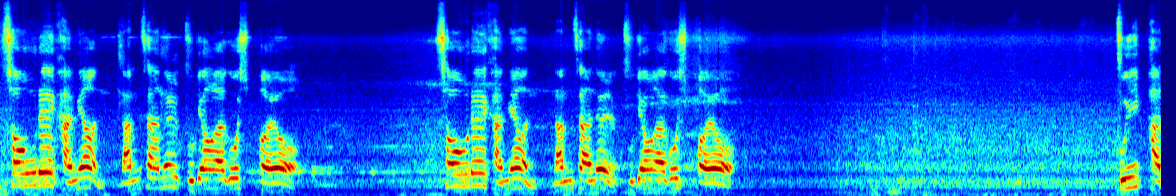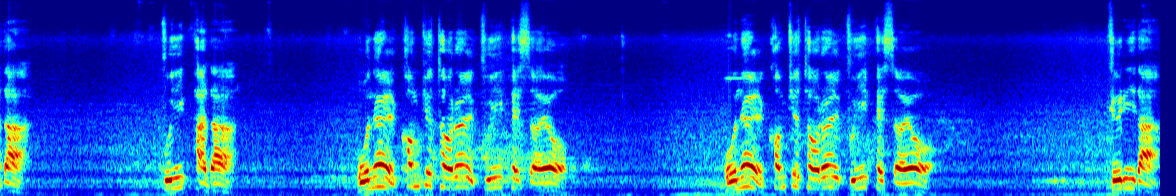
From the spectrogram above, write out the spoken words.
서울에 가면 남산을 구경하고 싶어요. 서울에 가면 남산을 구경하고 싶어요. 구입하다, 구입하다. 오늘 컴퓨터를 구입했어요. 오늘 컴퓨터를 구입했어요. 그리다,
